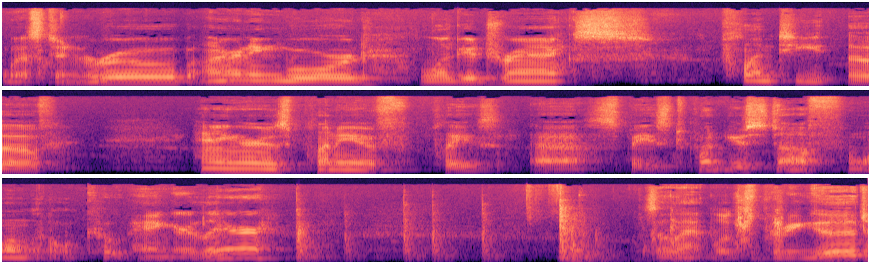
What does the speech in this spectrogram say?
Westin robe, ironing board, luggage racks, plenty of hangers, plenty of place uh, space to put your stuff. One little coat hanger there. So that looks pretty good.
